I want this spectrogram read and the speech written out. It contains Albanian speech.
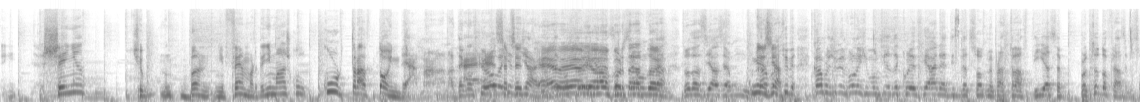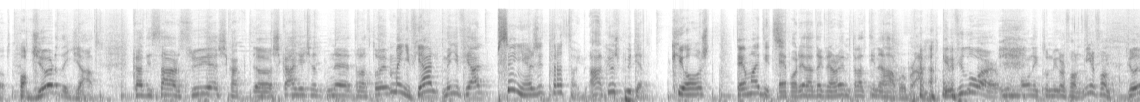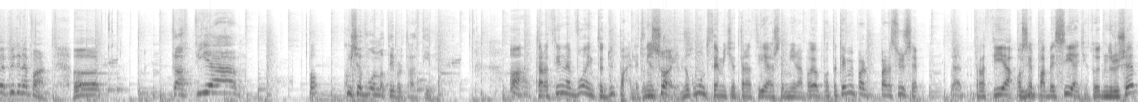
shenjat që bën një femër dhe një mashkull kur tradhtojnë. Ja, ma, ma te konfirmova që ti jani. Jo, jo, jo, jo, kur tradhtojnë. Do ta zgjasja unë. Kam përshtypje, kam përshtypje thonë që mund të jetë dhe kryefjalë e ditëve të sotme pra tradhtia se për këtë do flasim sot. Po. Gjerë dhe gjatë. Ka disa arsye, ka shkaqe që ne tradhtojmë. Me një fjalë, me një fjalë, pse njerëzit tradhtojnë? Ah, kjo është pyetja. Kjo është tema e ditës. E po le ta deklarojmë tradhtinë e hapur pra. Kemi filluar unë Foni këtu në mikrofon. Mirë Fon. Fillojmë me pyetjen e parë. Ë tradhtia po kush e vuan më tepër tradhtinë? Ah, tradhtinë e vuajnë të dy palët. Njësoj, nuk mund të themi që tradhtia është e mirë apo jo, po të kemi parasysh se tradhtia ose mhm. pabesia që thuhet ndryshe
